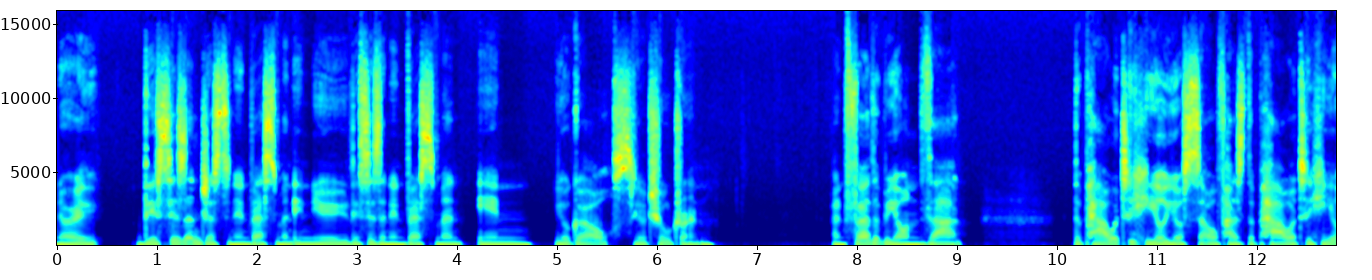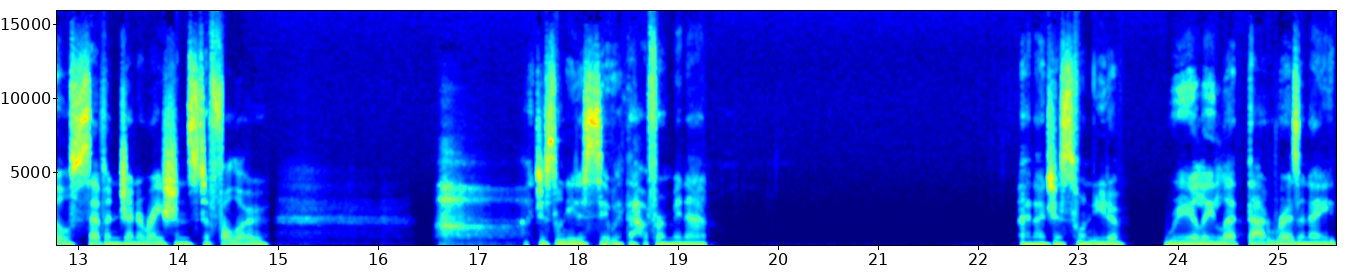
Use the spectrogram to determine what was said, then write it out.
know, this isn't just an investment in you, this is an investment in your girls, your children. And further beyond that, the power to heal yourself has the power to heal seven generations to follow. I just want you to sit with that for a minute. And I just want you to really let that resonate.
